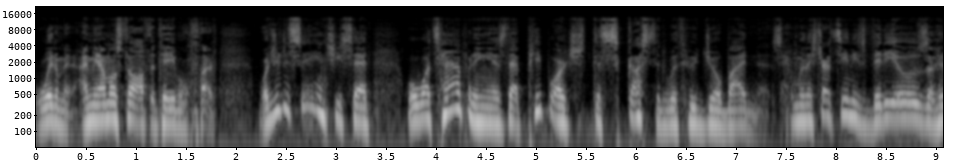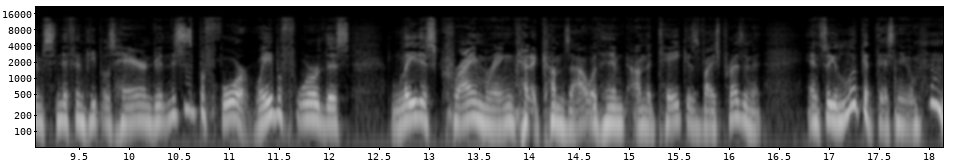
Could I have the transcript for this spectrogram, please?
Wait a minute. I mean, I almost fell off the table. What'd you just say? And she said, Well, what's happening is that people are just disgusted with who Joe Biden is. And when they start seeing these videos of him sniffing people's hair and doing this is before, way before this latest crime ring kind of comes out with him on the take as vice president. And so you look at this and you go, hmm.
